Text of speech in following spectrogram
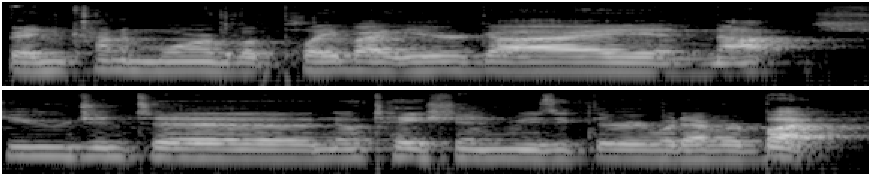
been kind of more of a play by ear guy and not huge into notation, music theory, whatever. But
